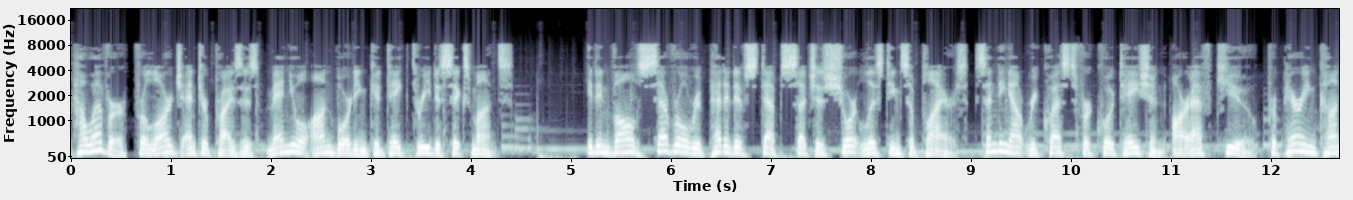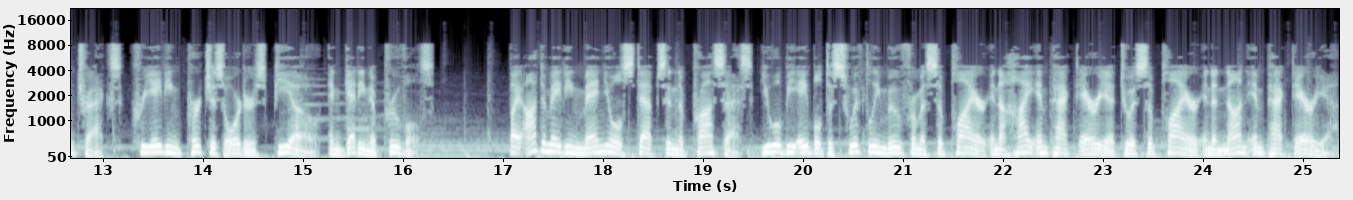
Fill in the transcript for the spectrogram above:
However, for large enterprises, manual onboarding could take three to six months. It involves several repetitive steps such as short-listing suppliers, sending out requests for quotation RFQ, preparing contracts, creating purchase orders PO, and getting approvals. By automating manual steps in the process, you will be able to swiftly move from a supplier in a high-impact area to a supplier in a non-impact area.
